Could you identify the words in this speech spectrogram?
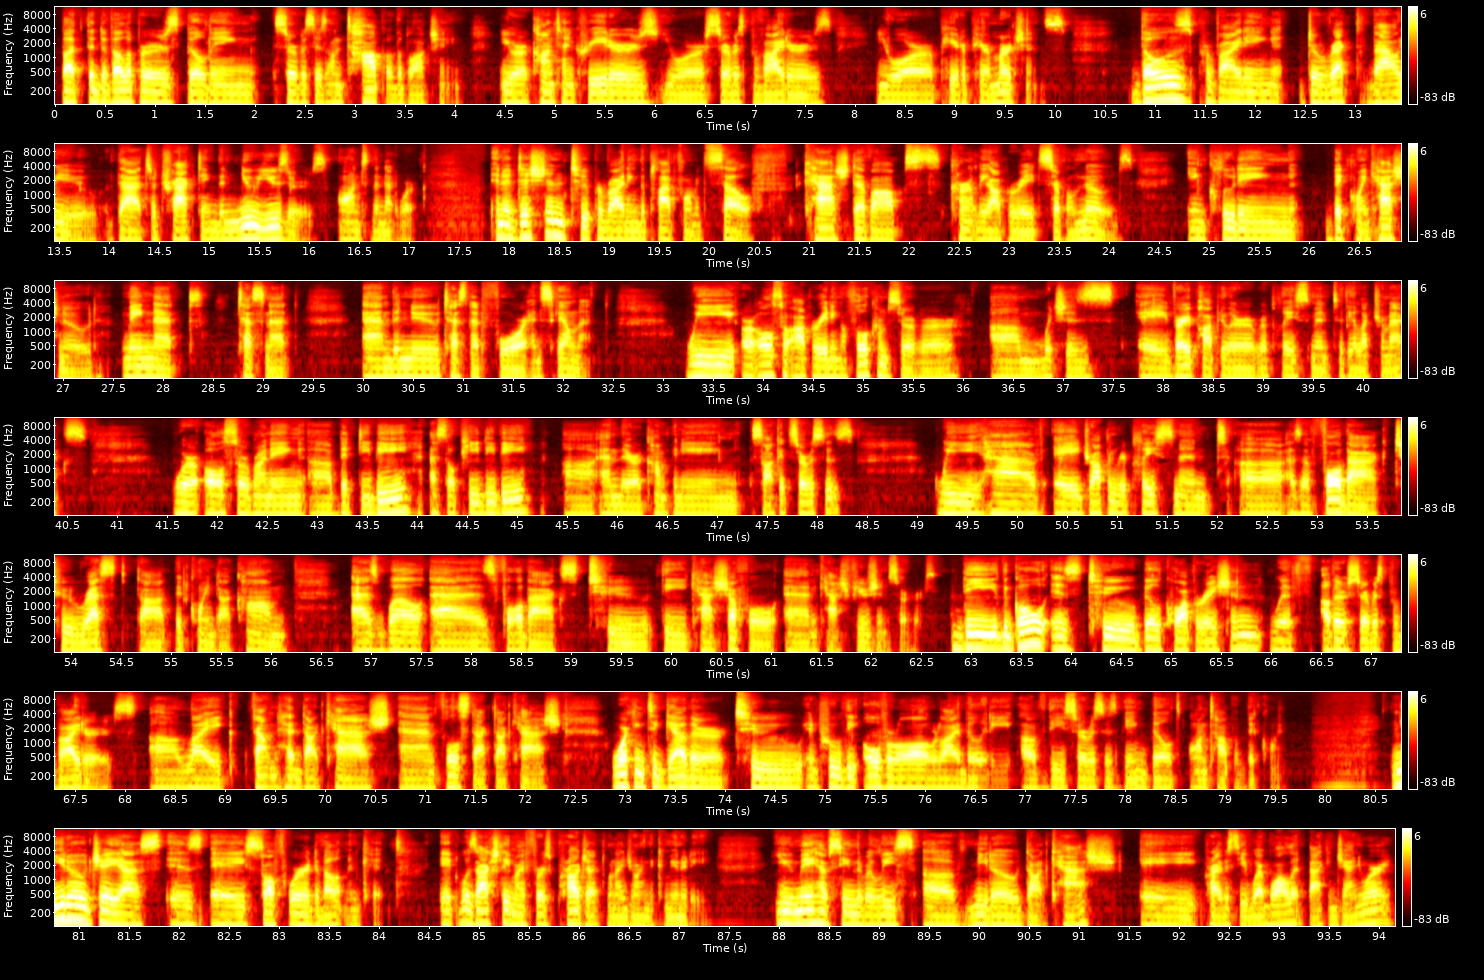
but the developers building services on top of the blockchain your content creators, your service providers, your peer-to-peer -peer merchants. Those providing direct value that's attracting the new users onto the network. In addition to providing the platform itself, Cash DevOps currently operates several nodes, including Bitcoin Cash node, mainnet, testnet, and the new testnet 4 and ScaleNet. We are also operating a Fulcrum server, um, which is a very popular replacement to the Electrum X. We're also running uh, BitDB, SLPDB, uh, and their accompanying socket services. We have a drop-in replacement uh, as a fallback to rest.bitcoin.com as well as fallbacks to the Cash Shuffle and Cash Fusion servers. The, the goal is to build cooperation with other service providers uh, like Fountainhead.cash and Fullstack.cash, working together to improve the overall reliability of these services being built on top of Bitcoin. Nito.js is a software development kit it was actually my first project when I joined the community. You may have seen the release of Nito.cash, a privacy web wallet back in January.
